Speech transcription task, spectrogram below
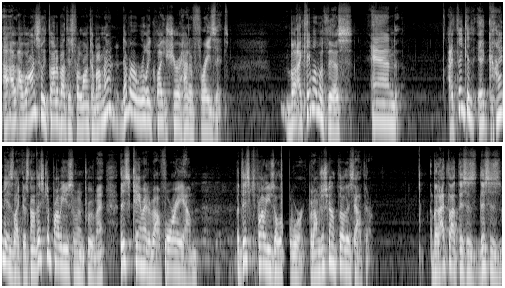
I, have honestly thought about this for a long time, but I'm not, never really quite sure how to phrase it. But I came up with this, and I think it, it kind of is like this. Now, this could probably use some improvement. This came at about 4 a.m., but this probably use a lot of work. But I'm just going to throw this out there. But I thought this is this is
